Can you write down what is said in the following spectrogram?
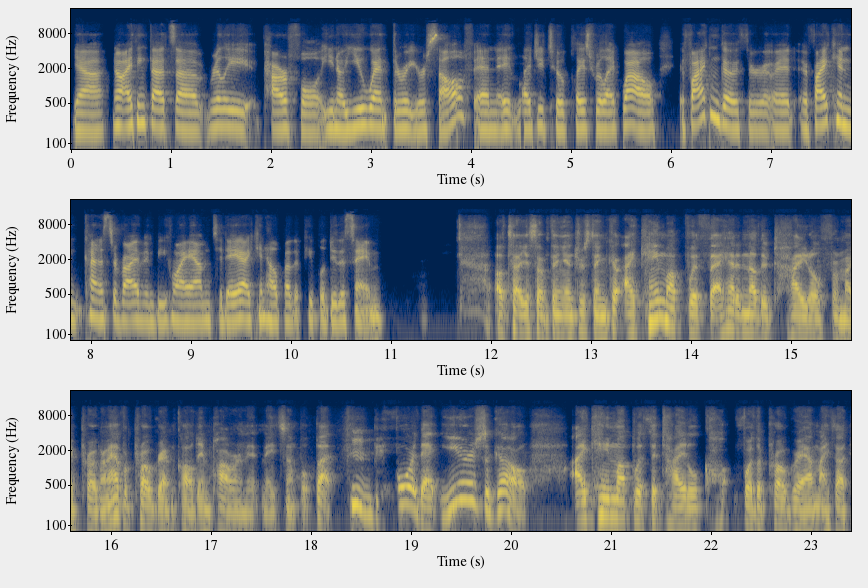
Yeah, no, I think that's uh, really powerful. You know, you went through it yourself and it led you to a place where, like, wow, if I can go through it, if I can kind of survive and be who I am today, I can help other people do the same. I'll tell you something interesting. I came up with, I had another title for my program. I have a program called Empowerment Made Simple. But hmm. before that, years ago, I came up with the title for the program. I thought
